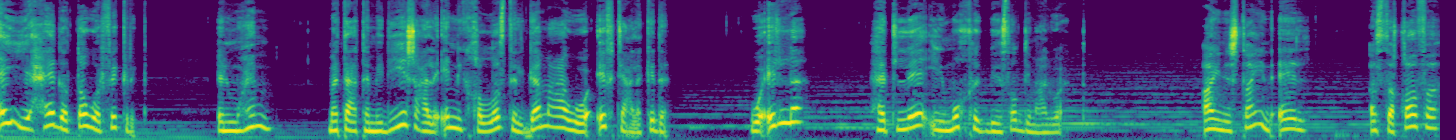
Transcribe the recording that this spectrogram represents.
أي حاجة تطور فكرك. المهم ما تعتمديش على إنك خلصت الجامعة ووقفتي على كده. وإلا هتلاقي مخك بيصدي مع الوقت. أينشتاين قال الثقافة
